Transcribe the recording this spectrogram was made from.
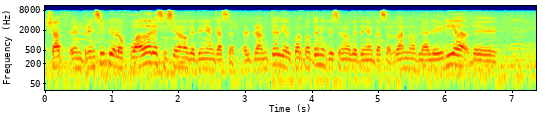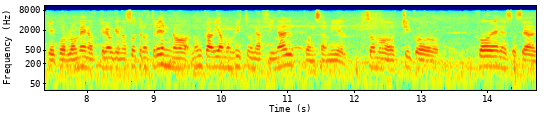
Ya en principio los jugadores hicieron lo que tenían que hacer. El plantel y el cuerpo técnico hicieron lo que tenían que hacer. Darnos la alegría de que por lo menos creo que nosotros tres no, nunca habíamos visto una final con San Miguel. Somos chicos jóvenes, o sea,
